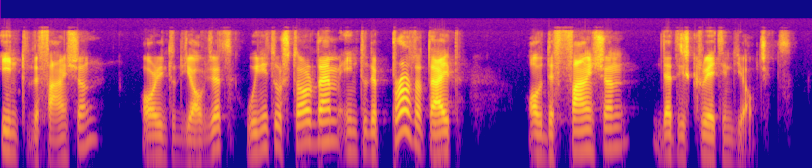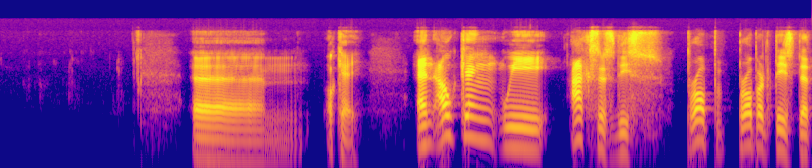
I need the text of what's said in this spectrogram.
into the function or into the object. We need to store them into the prototype of the function that is creating the objects. Um, okay, and how can we access these prop properties that,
